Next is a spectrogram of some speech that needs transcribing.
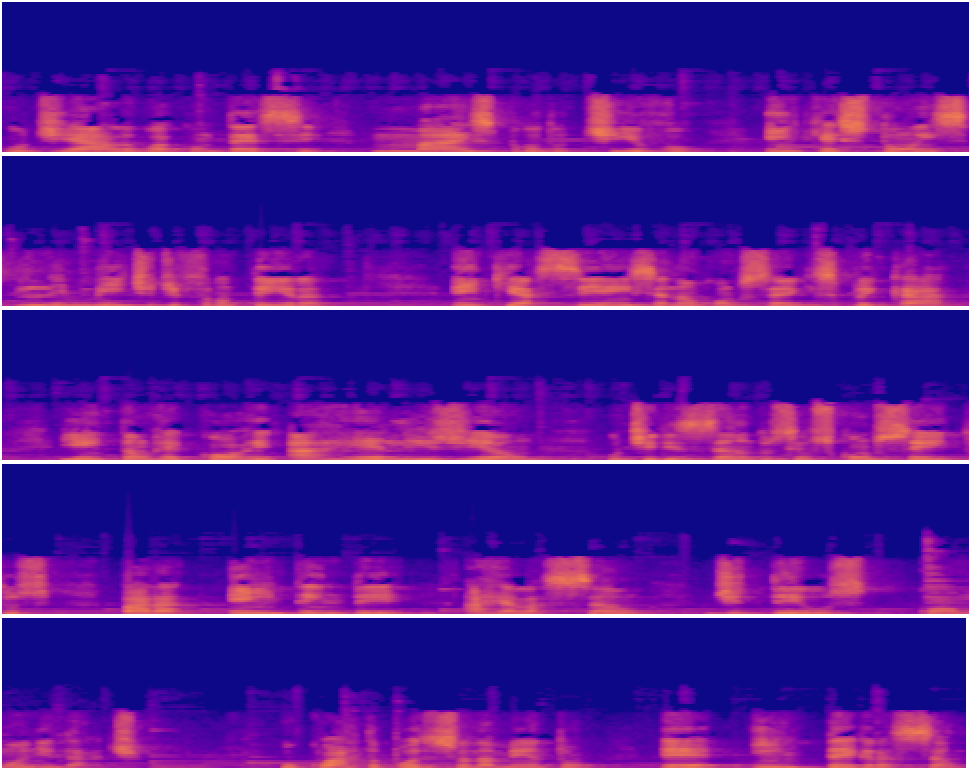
o diálogo acontece mais produtivo em questões limite de fronteira, em que a ciência não consegue explicar e então recorre à religião, utilizando seus conceitos para entender a relação de Deus com a humanidade. O quarto posicionamento é integração.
